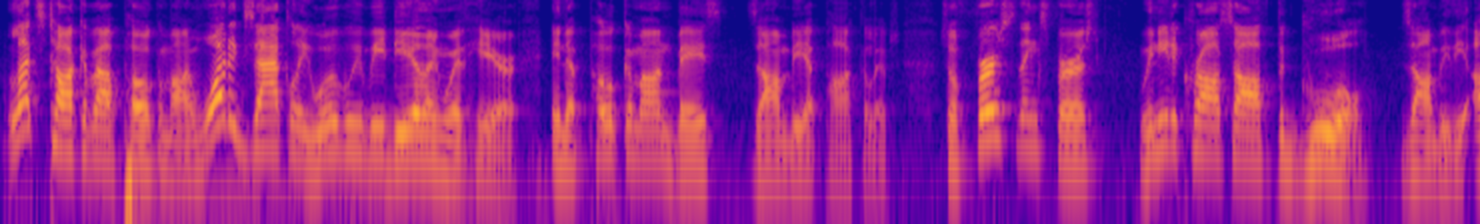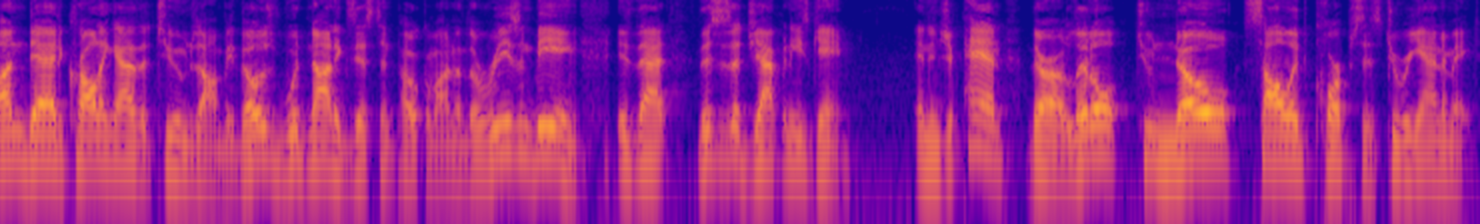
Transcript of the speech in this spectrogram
let's talk about Pokemon. What exactly would we be dealing with here in a Pokemon based zombie apocalypse? So, first things first, we need to cross off the ghoul zombie, the undead crawling out of the tomb zombie. Those would not exist in Pokemon. And the reason being is that this is a Japanese game. And in Japan, there are little to no solid corpses to reanimate.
